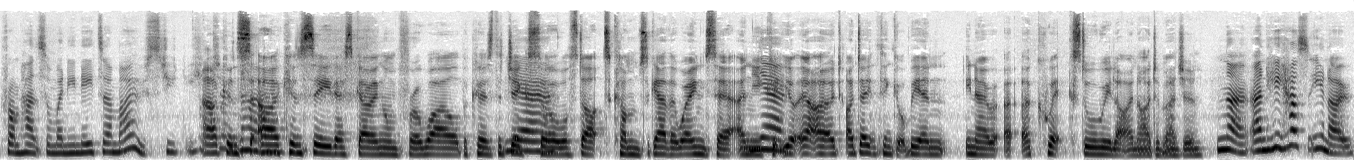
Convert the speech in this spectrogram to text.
from Hanssen when he needs her most? You, you I can see, I can see this going on for a while because the jigsaw yeah. will start to come together, won't it? And you, yeah. can, I, I don't think it will be an you know a, a quick storyline. I'd imagine. No, and he has you know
